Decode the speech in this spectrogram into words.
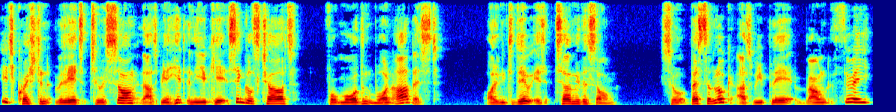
Each question relates to a song that has been a hit in the UK singles chart for more than one artist. All you need to do is tell me the song. So best of luck as we play round three,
